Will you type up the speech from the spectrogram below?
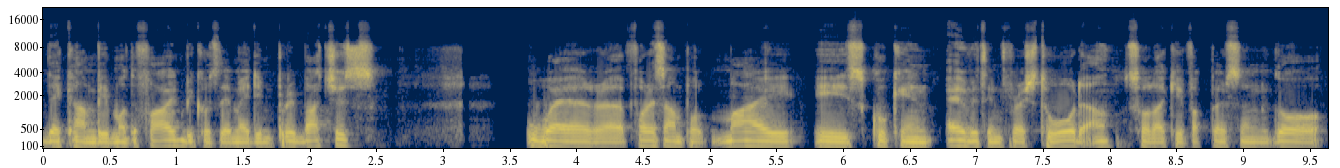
they can be modified because they're made in pre-batches. Where, uh, for example, my is cooking everything fresh to order. So, like, if a person go,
